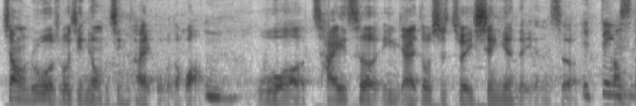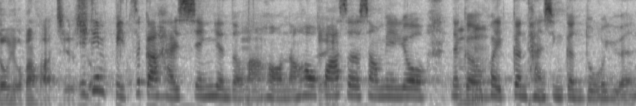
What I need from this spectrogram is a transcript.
像如果说今天我们进泰国的话，嗯，我猜测应该都是最鲜艳的颜色，一定他们都有办法接受，一定比这个还鲜艳的嘛哈。然后花色上面又那个会更弹性、更多元。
